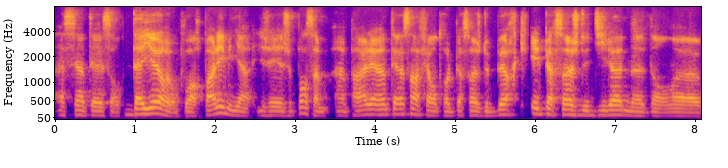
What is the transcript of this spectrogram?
assez intéressant. D'ailleurs, on pourra en reparler, mais il y a, je pense, un, un parallèle intéressant à faire entre le personnage de Burke et le personnage de Dylan dans, euh,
